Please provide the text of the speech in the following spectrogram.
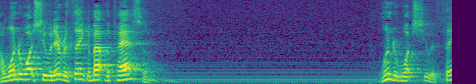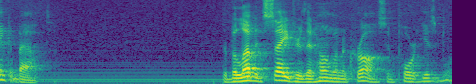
I wonder what she would ever think about the Passover. I wonder what she would think about the beloved Savior that hung on the cross and poured his blood.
